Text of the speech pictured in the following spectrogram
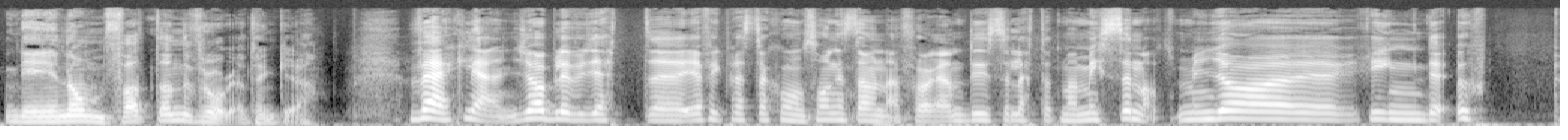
Det är en omfattande fråga tänker jag. verkligen, jag blev jätte, jag fick prestationsångest av den här frågan, det är så lätt att man missar något. Men jag eh, ringde upp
